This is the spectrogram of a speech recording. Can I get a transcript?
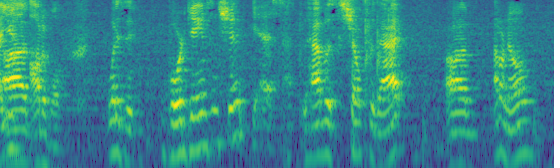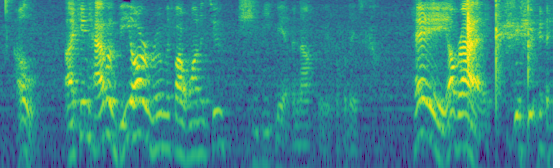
I use Uh, Audible. What is it? Board games and shit. Yes. have a shelf for that. Um, I don't know. Oh, I can have a VR room if I wanted to. she beat me at Monopoly a couple days ago. Hey, all right.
